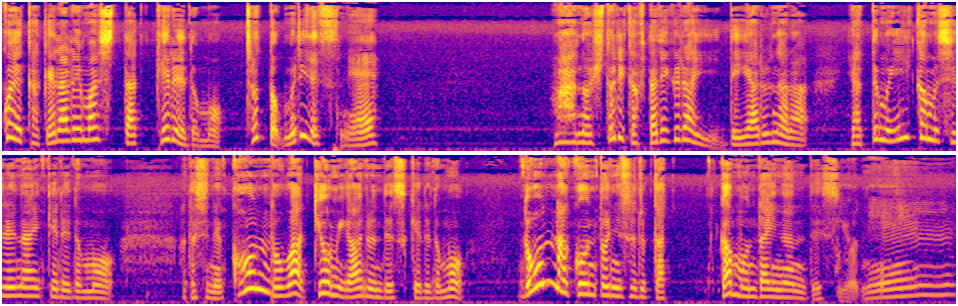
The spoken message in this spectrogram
声かけられましたけれどもちょっと無理ですね。まああの1人か2人ぐらいでやるならやってもいいかもしれないけれども私ね今度は興味があるんですけれどもどんなコントにするかってが問題なんですよね。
